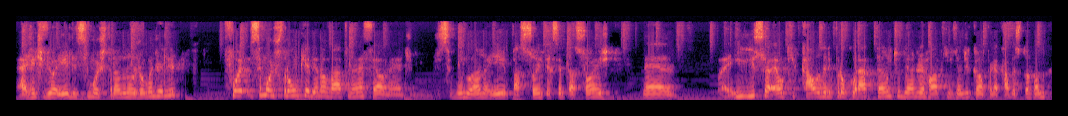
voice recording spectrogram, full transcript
a gente viu ele se mostrando num jogo onde ele foi, se mostrou um QB novato na NFL, né? De, de segundo ano aí, passou interceptações, né? E isso é o que causa ele procurar tanto o DeAndre Hopkins dentro de campo. Ele acaba se tornando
